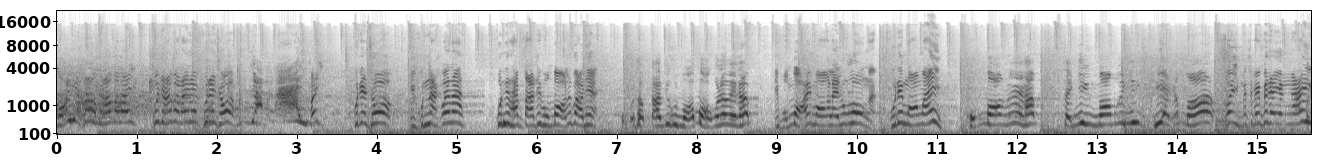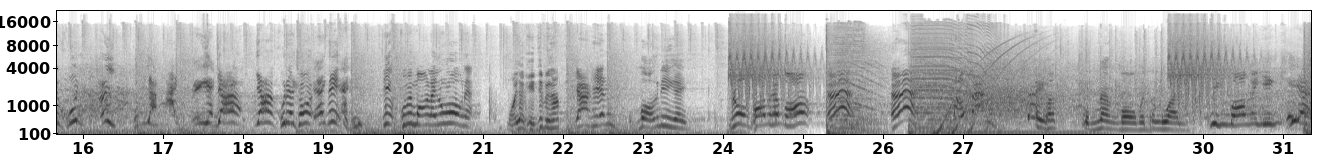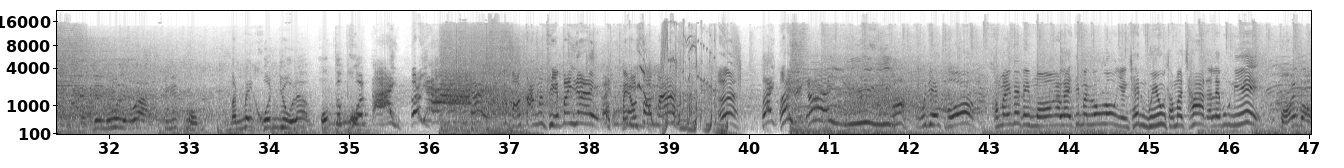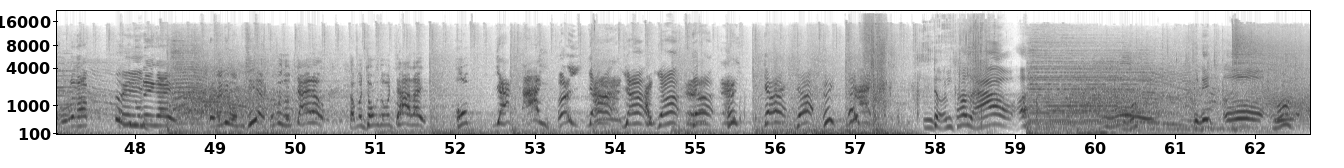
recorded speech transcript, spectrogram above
หมออย่าห้ามทำอะไร คุณทำอะไรเนี่ยคุณเดโชอยากตายเฮ้ยคุณเดโชนี่คุณหนักแล้วนะ คุณได้ทำตามที่ผมบอกหรือเปล่าเนี่ย ผมก็ทำตามที่คุณหมอบอกมาแล้วไงครับ ที่ผมบอกให้มองอะไรโล่งๆอะ คุณได้มองไหม ผมมองแล้วไงครับ แต่ยิ่งมองมันก็ยิ่งเครียดครับหมอ เฮ้ย มันจะเป็นไปได้ยังไงคุณเฮ้ย ผมอยากตายเครียดอย่าอย่าคุณเดโชนี่นี่คุณไม่มองอะไรโล่งๆเนี่ย หมออยากเห็นใช่ไหมครับ อยากเห็น ผมมองนี่ไงโล่งพอไหมครับหมอเอ๊ะเอ๊ะเอาตังค์ใช่ครับ ผมนั่งมองมันทั้งวัน ยิ่งมองก็ยิ่งเครียดผมไม่รู้เลยว่าชีวิตผมมันไม่ควรอยู่แล้ว ผมสมควรตายเฮ้ยได้กระเป๋าตังค์มันเสียบไม่ได้ ไปเอาซ่อมมา เออ เฮ้ย เฮ้ยเฮ้ยคุณเดโชทำไมไม่ไปมองอะไรที่มันโล่งๆ อย่างเช่นวิวธรรมชาติอะไรพวกนี้ หมอให้บอกผมแล้วครับเฮ้ยไม่รู้ได้ไง แต่ไม่ที่ผมเครียด ผมไม่สนใจแล้วธรรมชงธรรมชาติอะไร ผมอยากตาย เฮ้ย อย่า อย่า อย่า อย่า เฮ้ย อย่า อย่า เฮ้ย เดินเข้าแล้ว คุณได้เธอ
